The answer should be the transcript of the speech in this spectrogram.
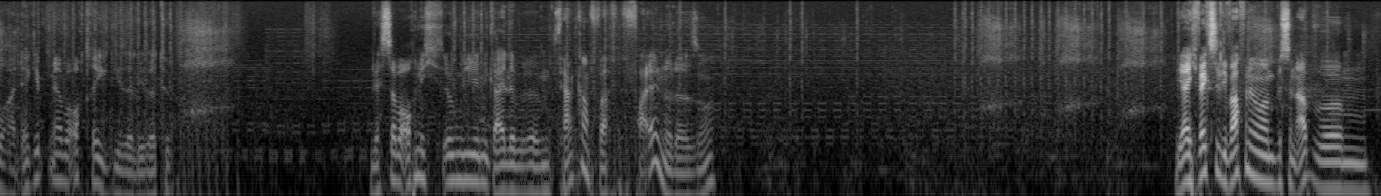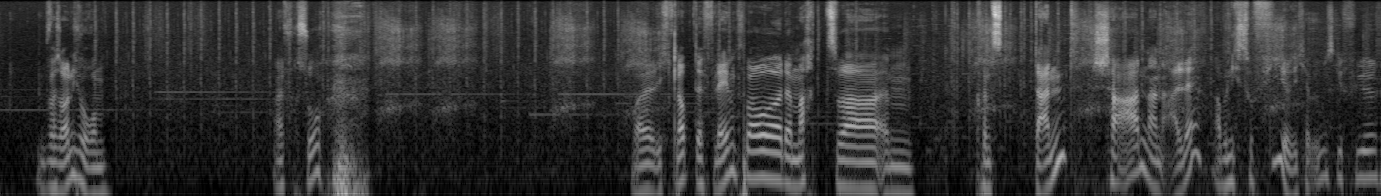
Aua, der gibt mir aber auch Träge, dieser Lasertyp. Lässt aber auch nicht irgendwie eine geile ähm, Fernkampfwaffe fallen oder so. Ja, ich wechsle die Waffen immer ein bisschen ab. Ähm, ich weiß auch nicht warum. Einfach so. Weil ich glaube, der Flamethrower, der macht zwar ähm, konstant Schaden an alle, aber nicht so viel. Ich habe irgendwie das Gefühl,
